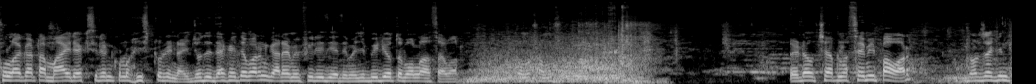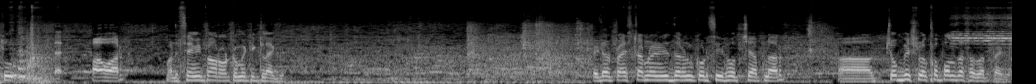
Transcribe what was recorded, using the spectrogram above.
খোলা কাটা, মায়ের অ্যাক্সিডেন্ট কোনো হিস্টোরি নাই। যদি দেখাইতে পারেন, গাড়ি আমি ফিরিয়ে দিয়ে দেবো। যে ভিডিওতে বলা আছে আমার কোনো সমস্যা নেই। এটা হচ্ছে আপনার সেমি পাওয়ার দরজায় কিন্তু পাওয়ার মানে সেমি পাওয়ার অটোমেটিক লাগে। এটার প্রাইসটা আমরা নির্ধারণ করছি হচ্ছে আপনার চব্বিশ লক্ষ পঞ্চাশ হাজার টাকা।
